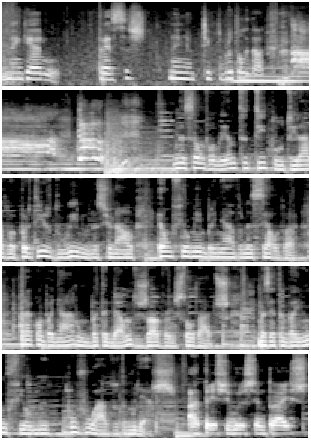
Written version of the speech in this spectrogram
nem quero pressas, nenhum tipo de brutalidade. Nação Valente, título tirado a partir do hino nacional, é um filme embrenhado na selva para acompanhar um batalhão de jovens soldados, mas é também um filme povoado de mulheres. Há três figuras centrais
